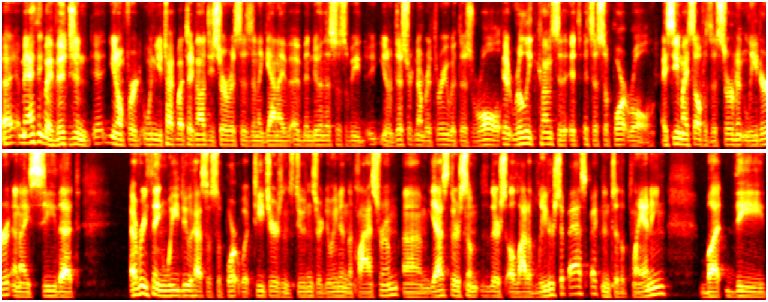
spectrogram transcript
Uh, I mean, I think my vision, uh, you know, for when you talk about technology services, and again, I've, I've been doing this, this will be, you know, district number three with this role. It really comes to it's, it's a support role. I see myself as a servant leader, and I see that everything we do has to support what teachers and students are doing in the classroom. Um, yes, there's some there's a lot of leadership aspect into the planning, but the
